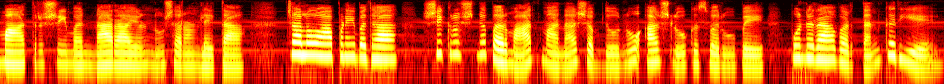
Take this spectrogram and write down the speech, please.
માત્ર શ્રીમન નારાયણનું શરણ લેતા ચાલો આપણે બધા શ્રી કૃષ્ણ પરમાત્માના શબ્દોનું આ શ્લોક સ્વરૂપે પુનરાવર્તન કરીએ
